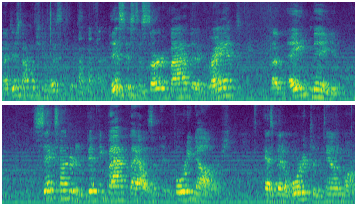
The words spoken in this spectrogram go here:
Now just, I want you to listen to this. This is to certify that a grant of eight million, six hundred and fifty-five thousand and forty dollars has been awarded to the town of Marlinton.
